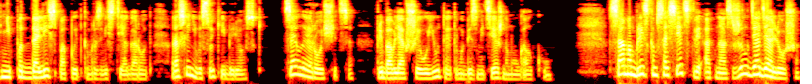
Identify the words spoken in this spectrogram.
не поддались попыткам развести огород. Росли невысокие березки. Целая рощица, прибавлявшая уюта этому безмятежному уголку. В самом близком соседстве от нас жил дядя Алеша.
